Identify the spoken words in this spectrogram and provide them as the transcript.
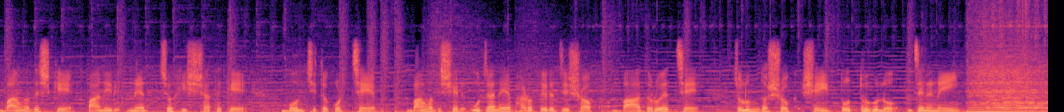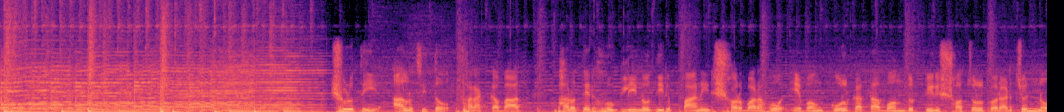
বাংলাদেশকে পানির ন্যায্য হিস্সা থেকে বঞ্চিত করছে। বাংলাদেশের উজানে ভারতের যেসব বাঁধ রয়েছে, চলুন দর্শক সেই তথ্যগুলো জেনে নেই। শুরুতেই আলোচিত ফারাক্কাবাদ, ভারতের হুগলি নদীর পানির সরবরাহ এবং কলকাতা বন্দরটির সচল করার জন্য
